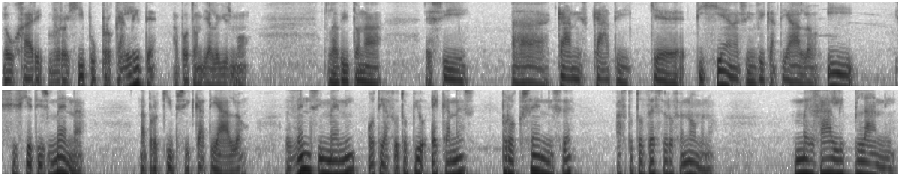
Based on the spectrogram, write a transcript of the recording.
λόγω χάρη βροχή που προκαλείται από τον διαλογισμό; Δηλαδή το να εσύ α, κάνεις κάτι και τυχαία να συμβεί κάτι άλλο ή συσχετισμένα να προκύψει κάτι άλλο δεν σημαίνει ότι αυτό το οποίο έκανες προξένησε αυτό το δεύτερο φαινόμενο. Μεγάλη πλάνη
